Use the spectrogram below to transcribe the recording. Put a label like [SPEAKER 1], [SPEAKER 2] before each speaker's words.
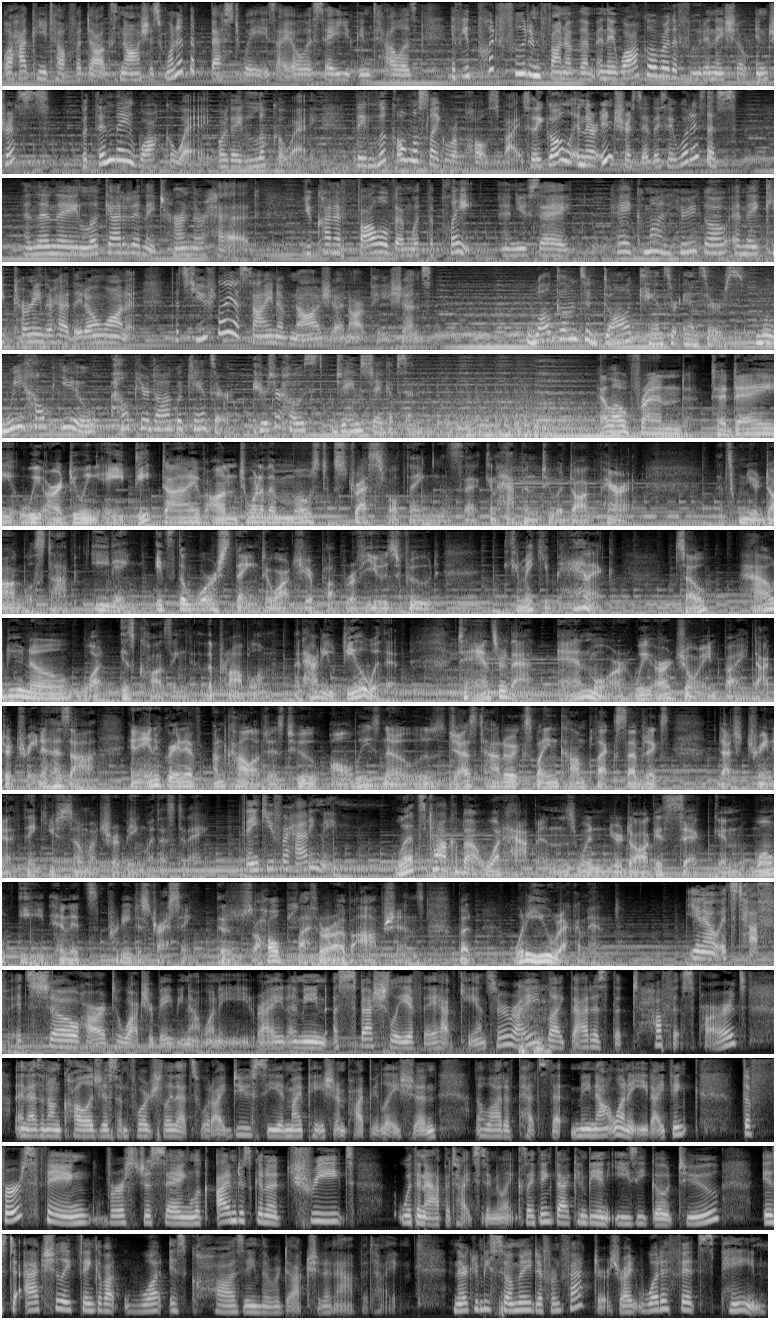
[SPEAKER 1] well, how can you tell if a dog's nauseous? One of the best ways I always say you can tell is if you put food in front of them and they walk over the food and they show interest, but then they walk away or they look away. They look almost like repulsed by it. So they go and they're interested. They say, What is this? And then they look at it and they turn their head. You kind of follow them with the plate and you say, Hey, come on, here you go. And they keep turning their head. They don't want it. That's usually a sign of nausea in our patients.
[SPEAKER 2] Welcome to Dog Cancer Answers, where we help you help your dog with cancer. Here's your host, James Jacobson.
[SPEAKER 3] Hello, friend. Today we are doing a deep dive onto one of the most stressful things that can happen to a dog parent. That's when your dog will stop eating. It's the worst thing to watch your pup refuse food. It can make you panic. So, how do you know what is causing the problem? And how do you deal with it? To answer that and more, we are joined by Dr. Trina Hazzah, an integrative oncologist who always knows just how to explain complex subjects. Dr. Trina, thank you so much for being with us today.
[SPEAKER 1] Thank you for having me.
[SPEAKER 3] Let's talk about what happens when your dog is sick and won't eat, and it's pretty distressing. There's a whole plethora of options, but what do you recommend?
[SPEAKER 1] You know, it's tough. It's so hard to watch your baby not want to eat, right? I mean, especially if they have cancer, right? Mm-hmm. like that is the toughest part. And as an oncologist, unfortunately, that's what I do see in my patient population. A lot of pets that may not want to eat. I think the first thing versus just saying, look, I'm just going to treat with an appetite stimulant, because I think that can be an easy go to, is to actually think about what is causing the reduction in appetite. And there can be so many different factors, right? What if it's pain?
